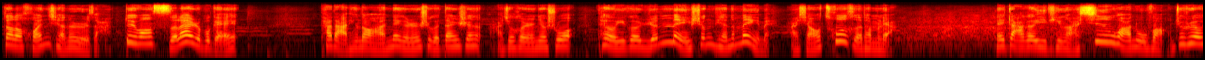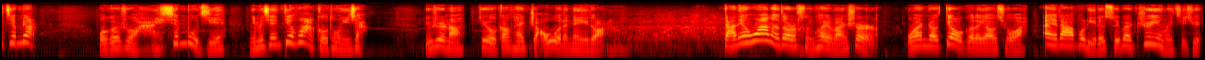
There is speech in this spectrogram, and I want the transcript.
到了还钱的日子啊，对方死赖着不给。他打听到啊，那个人是个单身啊，就和人家说他有一个人美声甜的妹妹啊，想要撮合他们俩。那大哥一听啊，心花怒放，就说要见面。我哥说哎，先不急，你们先电话沟通一下。于是呢，就有刚才找我的那一段啊。打电话呢倒是很快就完事儿了。我按照调哥的要求啊，爱答不理的随便支应了几句。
